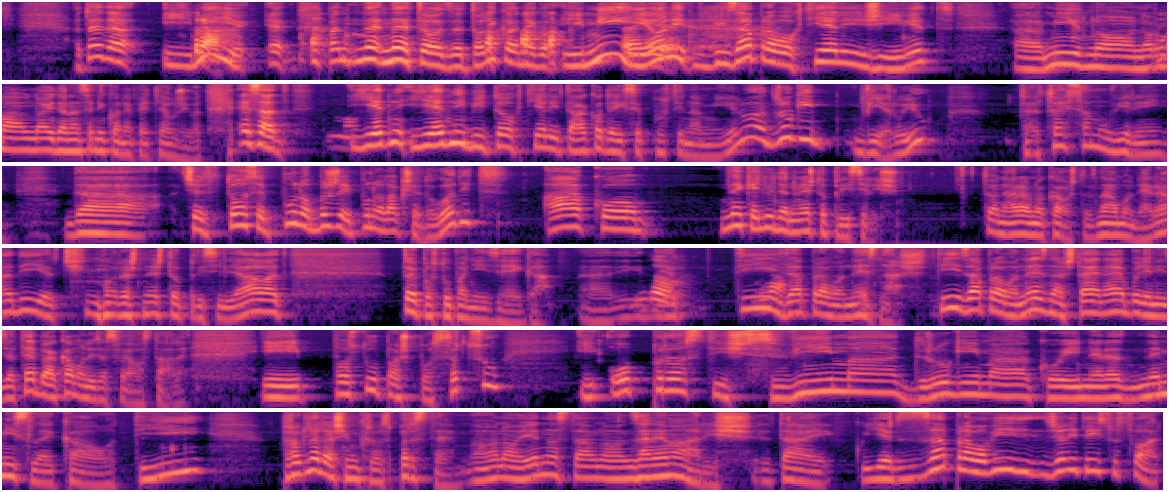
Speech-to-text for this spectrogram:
A to je da i mi, e, pa ne, ne to za toliko, nego i mi i oni bi zapravo htjeli živjeti mirno, normalno i da nam se niko ne petlja u život. E sad, jedni, jedni bi to htjeli tako da ih se pusti na miru, a drugi vjeruju, to, to je samo uvjerenje, da će to se puno brže i puno lakše dogoditi ako neke ljude na nešto prisiliš. To naravno kao što znamo ne radi jer će, moraš nešto prisiljavati. To je postupanje iz ega. Jer ti zapravo ne znaš. Ti zapravo ne znaš šta je najbolje ni za tebe, a kamoli za sve ostale. I postupaš po srcu i oprostiš svima drugima koji ne, ne misle kao ti, progledaš im kroz prste. Ono, jednostavno zanemariš taj, jer zapravo vi želite istu stvar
